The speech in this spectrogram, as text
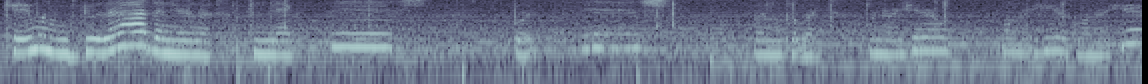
Okay, when you do that, then you're gonna connect this, put this, I'm gonna put like one right here, one right here, one right here.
